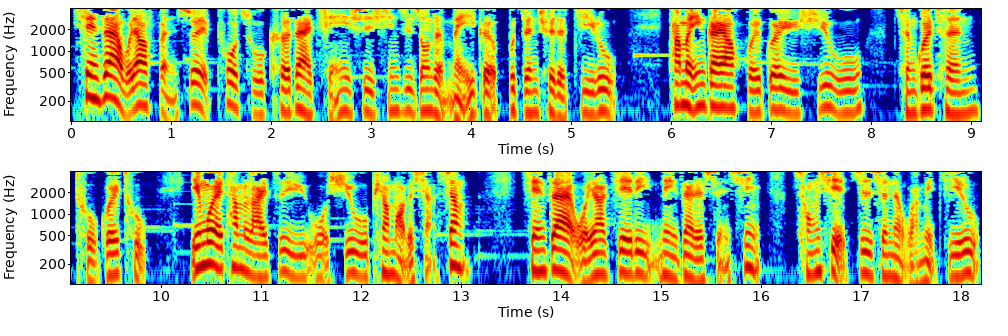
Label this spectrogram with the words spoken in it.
现在我要粉碎、破除刻在潜意识心智中的每一个不正确的记录，它们应该要回归于虚无，尘归尘，土归土，因为它们来自于我虚无缥缈的想象。现在我要建立内在的神性，重写自身的完美记录，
